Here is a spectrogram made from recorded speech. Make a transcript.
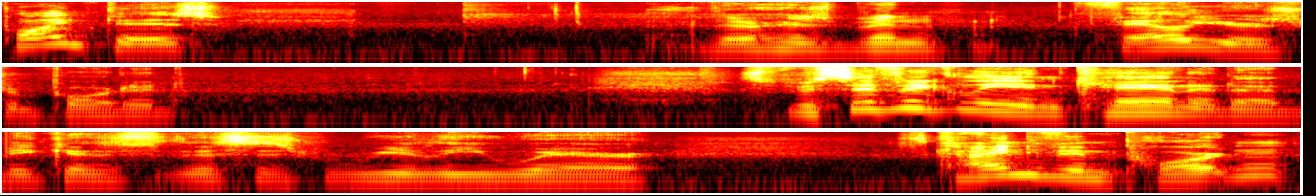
point is, there has been failures reported, specifically in Canada, because this is really where it's kind of important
